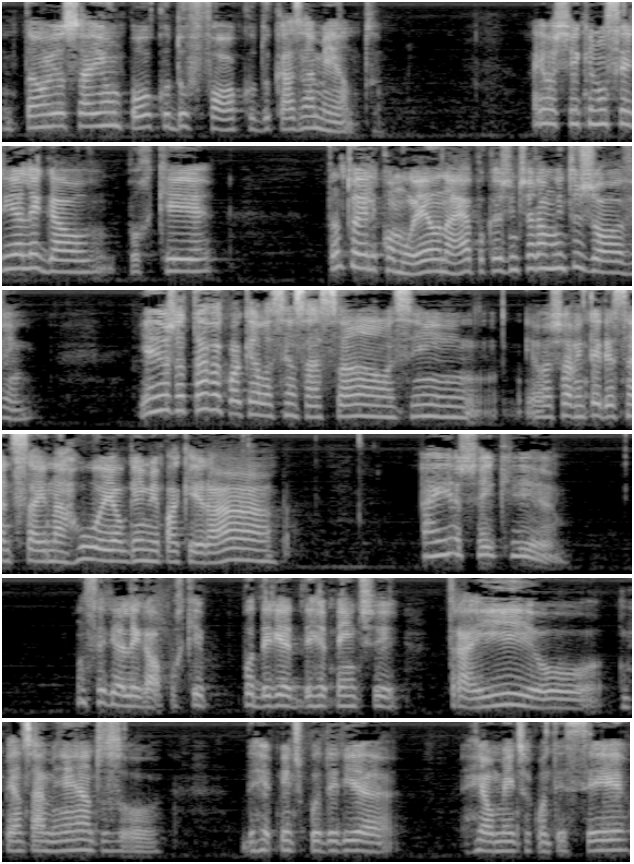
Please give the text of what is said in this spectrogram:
Então eu saí um pouco do foco do casamento. Aí eu achei que não seria legal, porque tanto ele como eu, na época, a gente era muito jovem. E aí eu já estava com aquela sensação, assim, eu achava interessante sair na rua e alguém me paquerar. Aí achei que não seria legal, porque poderia, de repente, trair, ou em pensamentos, ou de repente poderia realmente acontecer.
